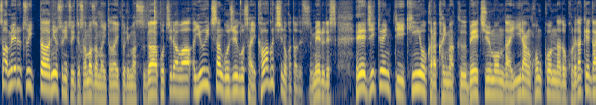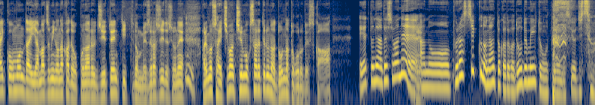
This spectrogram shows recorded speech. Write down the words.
さあ、メール、ツイッター、ニュースについて様々いただいておりますが、こちらは、ゆういちさん55歳、川口市の方です。メールです。えー、G20 金曜から開幕、米中問題、イラン、香港など、これだけ外交問題山積みの中で行われる G20 っていうのも珍しいですよね。うん、有本さん、一番注目されてるのはどんなところですか？えっとね、私はね、あの、プラスチックのなんとかとかどうでもいいと思ってるんですよ、実は。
